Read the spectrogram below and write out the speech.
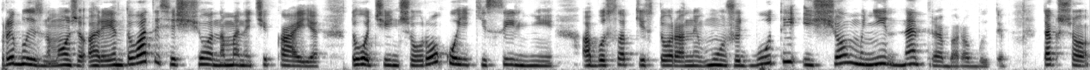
приблизно можу орієнтуватися, що на мене чекає того чи іншого року, які сильні або слабкі сторони можуть бути, і що мені не треба робити. Так що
